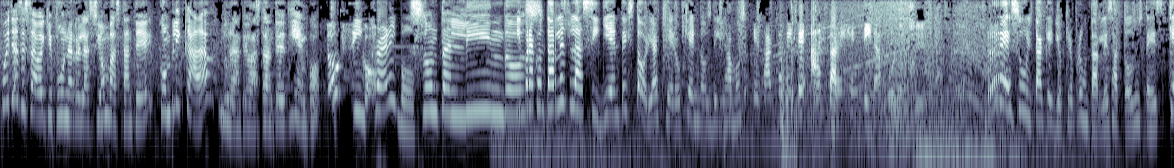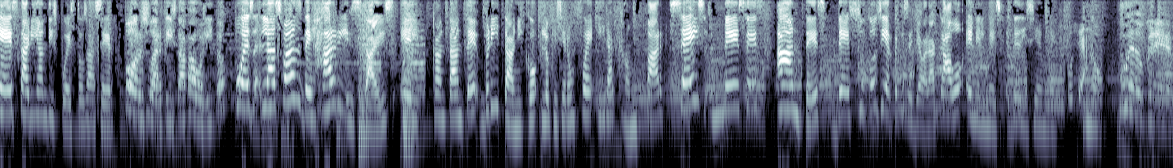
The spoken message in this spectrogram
pues ya se sabe que fue una relación bastante complicada durante bastante tiempo. Tóxico. Incredible. Son tan lindos. Y para contarles la siguiente historia, quiero que nos dirijamos Exactamente hasta Argentina. Resulta que yo quiero preguntarles a todos ustedes qué estarían dispuestos a hacer por su artista favorito. Pues las fans de Harry Styles, el cantante británico, lo que hicieron fue ir a acampar seis meses antes de su concierto que se llevará a cabo en el mes de diciembre. O sea, No puedo creer.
